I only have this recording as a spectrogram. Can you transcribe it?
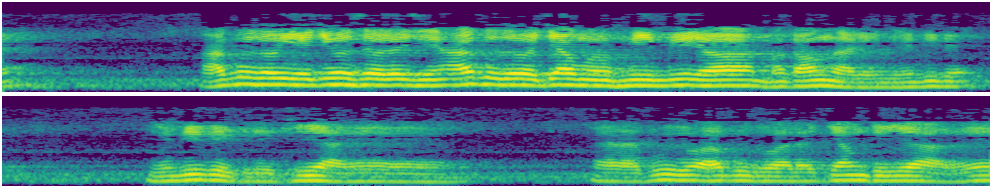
တယ်အကုသိုလ်ရေးကျိုးဆိုလို့ရှိရင်အကုသိုလ်အကြောင်းကိုမှီပြီးတော့မကောင်းတာတွေမြင်ပြီးတဲ့မြင်ပြီးတဲ့ကလေးဖြစ်ရတယ်အဲကုသိုလ်အကုသိုလ်ကလည်းအကြောင်းတရားပဲ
